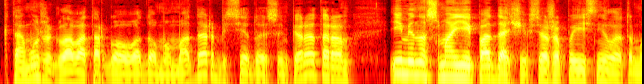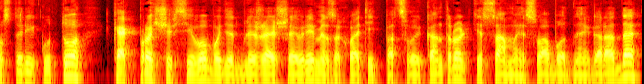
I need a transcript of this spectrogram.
К тому же глава торгового дома Мадар, беседуя с императором, именно с моей подачи все же пояснил этому старику то, как проще всего будет в ближайшее время захватить под свой контроль те самые свободные города,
